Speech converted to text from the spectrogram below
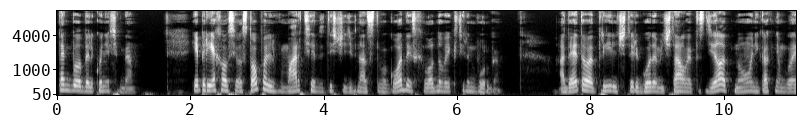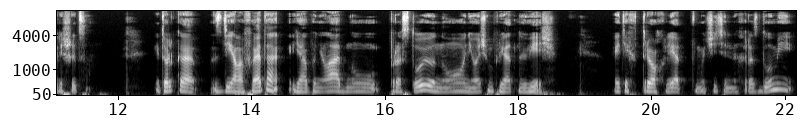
Так было далеко не всегда. Я переехала в Севастополь в марте 2019 года из холодного Екатеринбурга. А до этого три или четыре года мечтала это сделать, но никак не могла решиться. И только сделав это, я поняла одну простую, но не очень приятную вещь. Этих трех лет мучительных раздумий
